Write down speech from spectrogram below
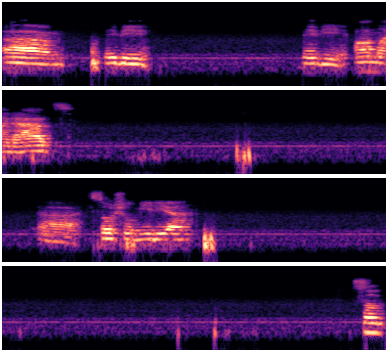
um, maybe maybe online ads, uh, social media. So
